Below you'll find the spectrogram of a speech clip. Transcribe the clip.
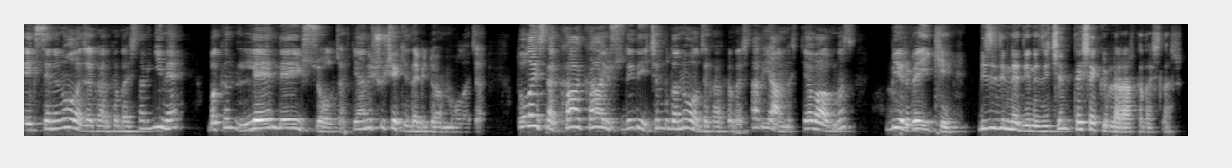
ekseni ne olacak arkadaşlar? Yine bakın L, L üssü olacak. Yani şu şekilde bir dönme olacak. Dolayısıyla K, K üssü dediği için bu da ne olacak arkadaşlar? Yanlış. Cevabımız 1 ve 2. Bizi dinlediğiniz için teşekkürler arkadaşlar.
